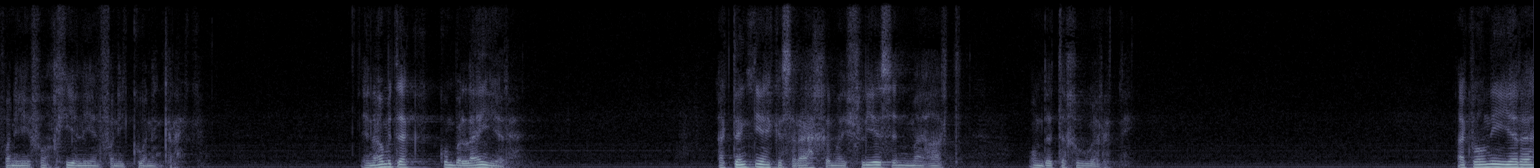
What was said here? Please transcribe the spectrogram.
van die evangelie en van die koninkryk. En nou moet ek kom bely, Here. Ek dink nie ek is reg in my vlees en in my hart om dit te gehoor het nie. Ek wil nie, Here,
